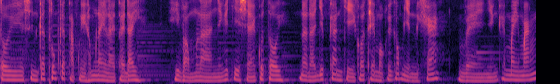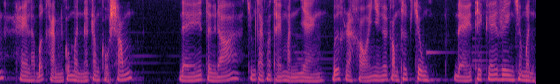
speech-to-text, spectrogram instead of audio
tôi xin kết thúc cái tập ngày hôm nay lại tại đây. Hy vọng là những cái chia sẻ của tôi đã đã giúp các anh chị có thêm một cái góc nhìn khác về những cái may mắn hay là bất hạnh của mình ở trong cuộc sống. Để từ đó, chúng ta có thể mạnh dạn bước ra khỏi những cái công thức chung để thiết kế riêng cho mình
